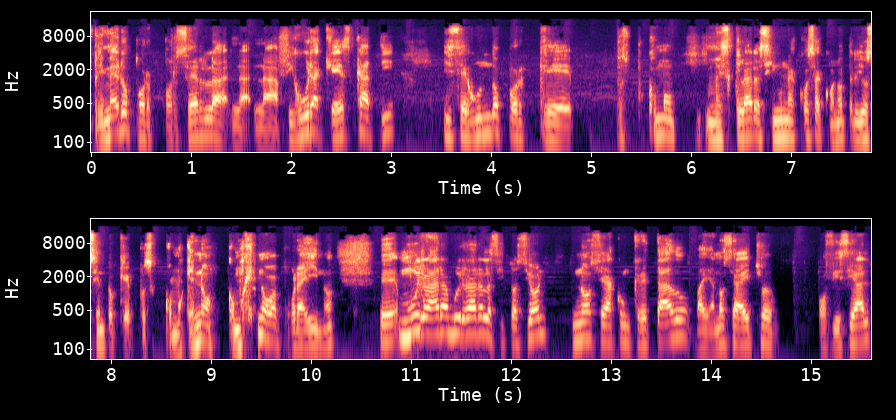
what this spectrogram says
primero por, por ser la, la, la figura que es Katy y segundo porque pues cómo mezclar así una cosa con otra, yo siento que pues como que no, como que no va por ahí, ¿no? Eh, muy rara, muy rara la situación, no se ha concretado, vaya, no se ha hecho oficial,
